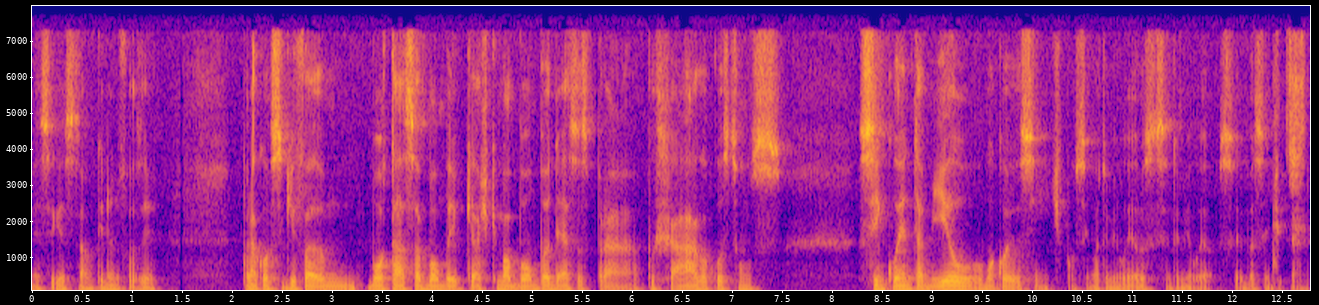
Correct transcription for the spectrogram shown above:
Essa que eles estavam querendo fazer. Para conseguir botar essa bomba aí, porque eu acho que uma bomba dessas para puxar água custa uns 50 mil, uma coisa assim, tipo 50 mil euros, 60 mil euros, é bastante caro.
